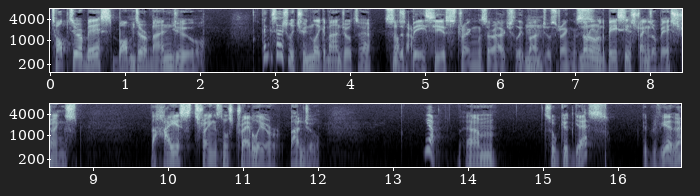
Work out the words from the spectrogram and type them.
Top to our bass, bottom to our banjo. I think it's actually tuned like a banjo too. so the bassiest strings are actually banjo strings. No, no, no. The bassiest strings are bass strings. The highest strings, most trebly, are banjo. Yeah. Um, so good guess, good review,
